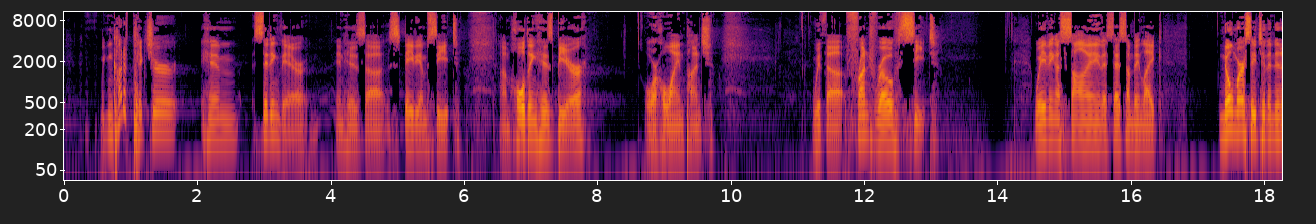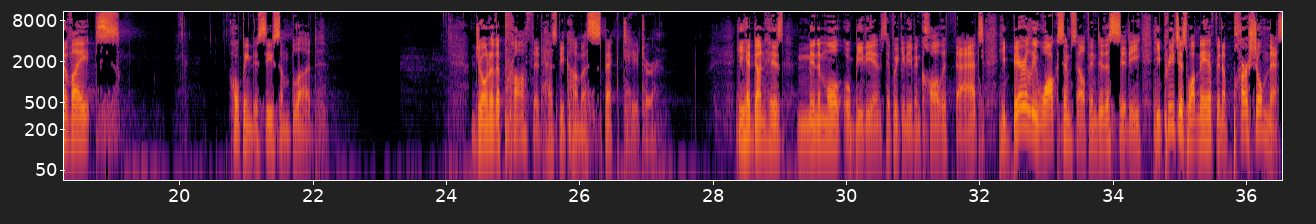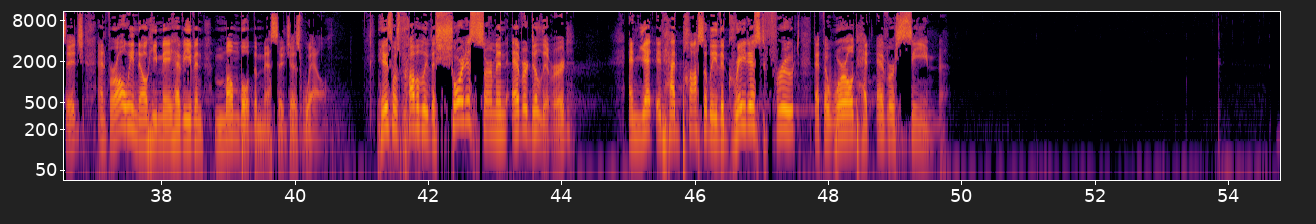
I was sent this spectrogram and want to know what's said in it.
we can kind of picture him sitting there in his uh, stadium seat, um, holding his beer or Hawaiian punch with a front row seat, waving a sign that says something like, No mercy to the Ninevites, hoping to see some blood. Jonah the prophet has become a spectator. He had done his minimal obedience, if we can even call it that. He barely walks himself into the city. He preaches what may have been a partial message, and for all we know, he may have even mumbled the message as well. His was probably the shortest sermon ever delivered, and yet it had possibly the greatest fruit that the world had ever seen.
